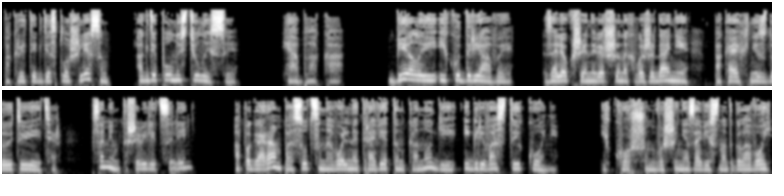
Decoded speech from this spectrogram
покрытые где сплошь лесом, а где полностью лысые. И облака, белые и кудрявые, залегшие на вершинах в ожидании, пока их не сдует ветер. Самим-то шевелиться лень. А по горам пасутся на вольной траве тонконогие и гривастые кони. И коршун в вышине завис над головой,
